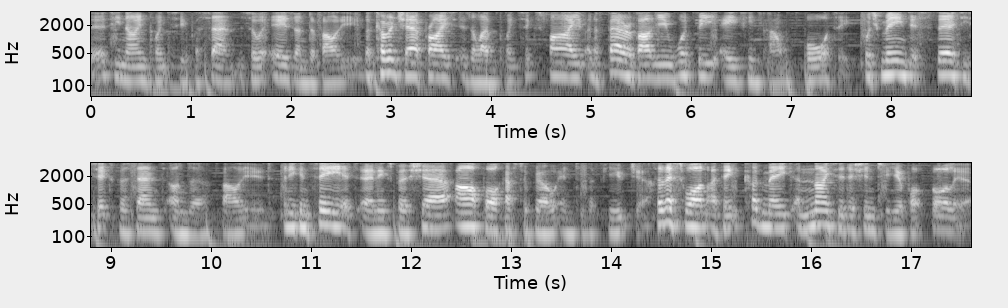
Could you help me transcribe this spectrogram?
39.2%, so it is undervalued. The current share price is 11.65 and a fairer value would be £18.40, which means it's 36% undervalued. And you can see its earnings per share are forecast to grow into the future. So this one I think could make a nice addition to your portfolio.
